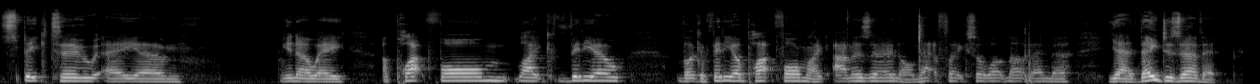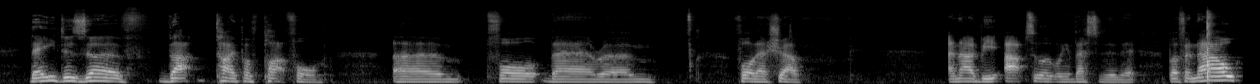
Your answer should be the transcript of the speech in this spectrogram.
speak to a um, you know a a platform like video like a video platform like Amazon or Netflix or whatnot, then uh, yeah, they deserve it. They deserve that type of platform um, for their um, for their show, and I'd be absolutely invested in it. But for now,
